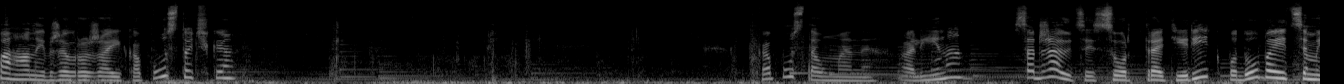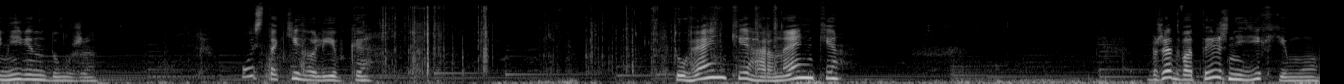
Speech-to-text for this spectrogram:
Непоганий вже врожай капусточки. Капуста у мене Аліна. Саджаю цей сорт третій рік, подобається мені він дуже. Ось такі голівки. Тугенькі, гарненькі. Вже два тижні їх їмо.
